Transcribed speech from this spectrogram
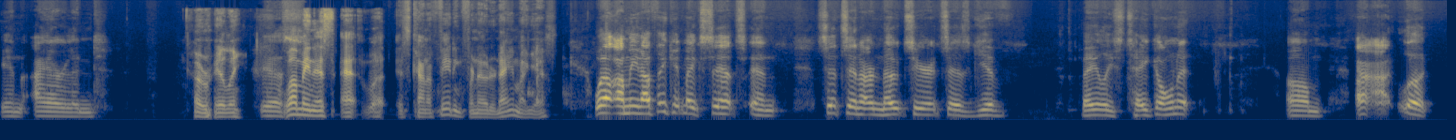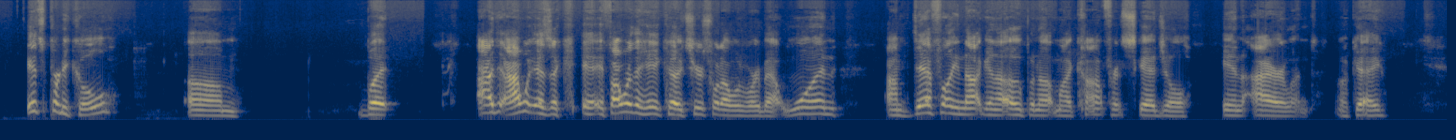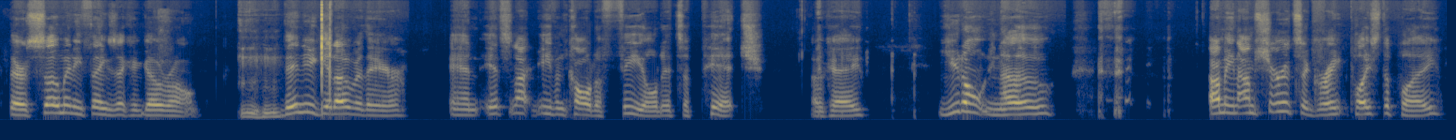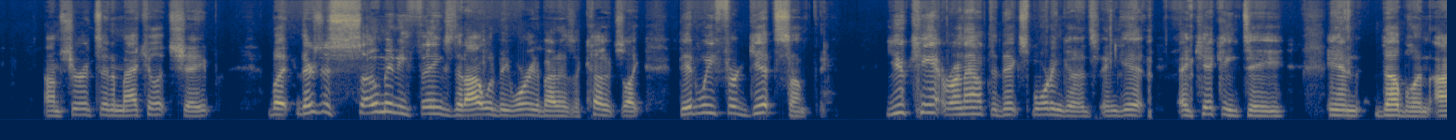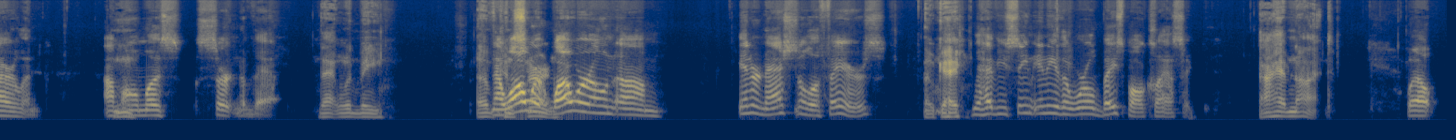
in Ireland. Oh, really? Yes. Well, I mean, it's uh, well, it's kind of fitting for Notre Dame, I guess. Well, I mean, I think it makes sense. And since in our notes here it says give Bailey's take on it, um, I, I look, it's pretty cool. Um, but I, I would as a if I were the head coach, here's what I would worry about. One, I'm definitely not going to open up my conference schedule in Ireland. Okay, there are so many things that could go wrong. Mm-hmm. Then you get over there, and it's not even called a field, it's a pitch. Okay. You don't know. I mean, I'm sure it's a great place to play. I'm sure it's in immaculate shape, but there's just so many things that I would be worried about as a coach. Like, did we forget something? You can't run out to Dick's Sporting Goods and get a kicking tee in Dublin, Ireland. I'm Mm. almost certain of that. That would be of Now, while we're while we're on um, international affairs, okay, have you seen any of the World Baseball Classic? I have not. Well,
